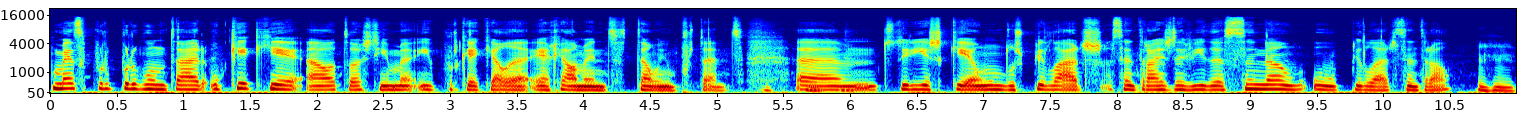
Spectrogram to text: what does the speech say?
Começo por perguntar o que é que é a autoestima e porque é que ela é realmente tão importante. Um, tu dirias que é um dos pilares centrais da vida, se não o pilar central? Uhum.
